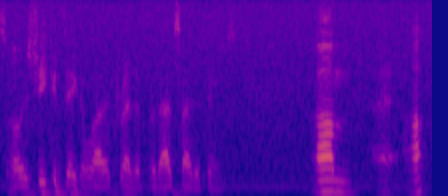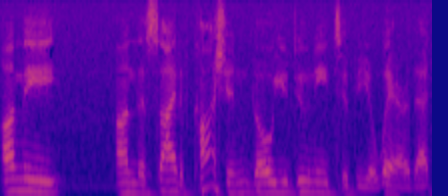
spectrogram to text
So she can take a lot of credit for that side of things. Um, uh, on the on the side of caution, though, you do need to be aware that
